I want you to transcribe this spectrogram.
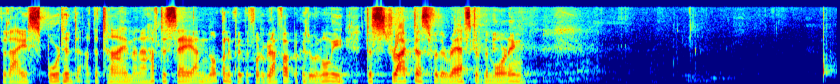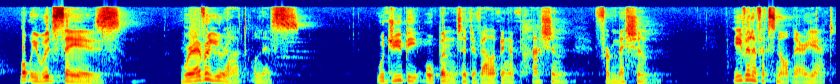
that I sported at the time. And I have to say, I'm not going to put the photograph up because it would only distract us for the rest of the morning. What we would say is, wherever you're at on this, would you be open to developing a passion? for mission, even if it's not there yet.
